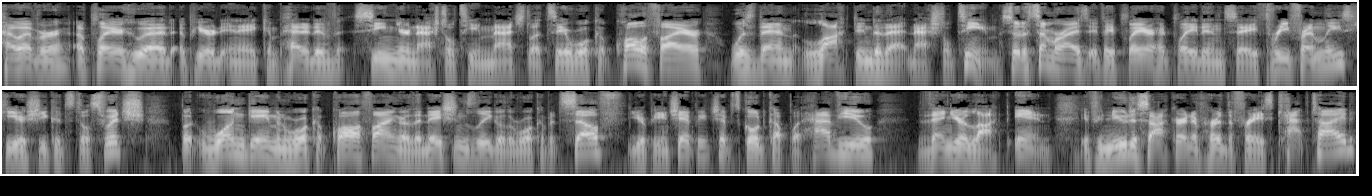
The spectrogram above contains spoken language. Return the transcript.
However, a player who had appeared in a competitive senior national team match, let's say a World Cup qualifier, was then locked into that national team. So to summarize, if a player had played in, say, three friendlies, he or she could still switch, but one game in World Cup qualifying or the Nations League or the World Cup itself, European Championships, Gold Cup, what have you, then you're locked in. If you're new to soccer and have heard the phrase cap tied,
